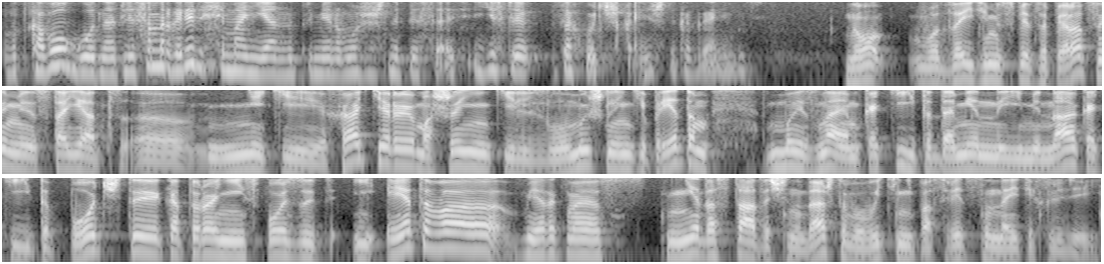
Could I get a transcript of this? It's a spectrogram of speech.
вот кого угодно, от лица Маргариты Симоньян, например, можешь написать, если захочешь, конечно, когда-нибудь. Но вот за этими спецоперациями стоят э, некие хакеры, мошенники или злоумышленники. При этом мы знаем какие-то доменные имена, какие-то почты, которые они используют. И этого, я так понимаю, недостаточно, да, чтобы выйти непосредственно на этих людей.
